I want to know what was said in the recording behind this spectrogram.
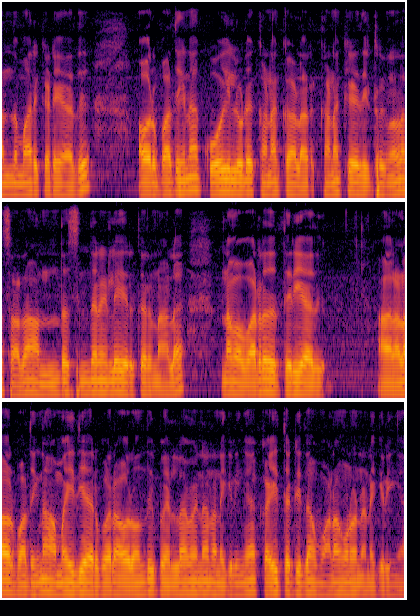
அந்த மாதிரி கிடையாது. அவர் பார்த்தீங்கன்னா கோயிலுடைய கணக்காளர். கணக்கு எழுதிட்டு இருக்கனால சதா அந்த சிந்தனையிலே இருக்கிறனால நம்ம வர்றது தெரியாது. அதனால் அவர் பார்த்திங்கன்னா அமைதியாக இருப்பார். அவர் வந்து இப்போ எல்லாமே என்ன நினைக்கிறீங்க? கை தட்டி தான் வணங்கணும்னு நினைக்கிறீங்க.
